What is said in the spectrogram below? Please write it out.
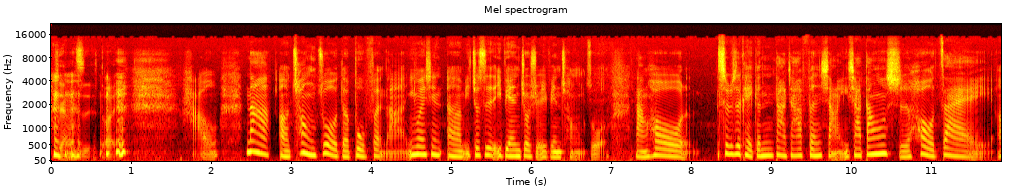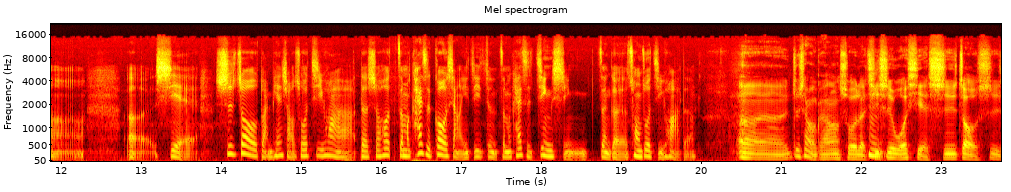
这样子。对，好，那呃，创作的部分啊，因为现呃，就是一边就学一边创作，然后是不是可以跟大家分享一下，当时候在呃呃写诗咒短篇小说计划的时候，怎么开始构想，以及怎怎么开始进行整个创作计划的？呃，就像我刚刚说的，其实我写诗咒是，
